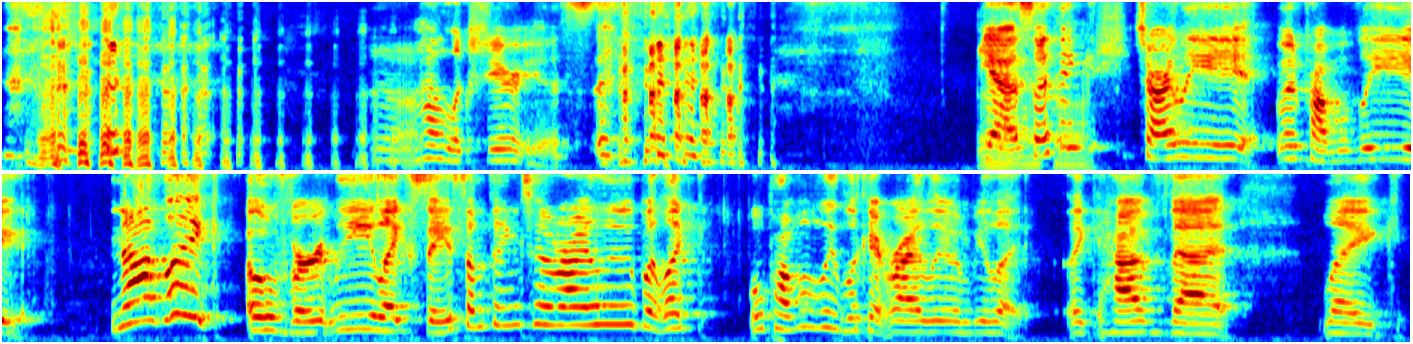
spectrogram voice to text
Oh, how luxurious. yeah, oh so I think Charlie would probably not like overtly like say something to Rylu, but like we'll probably look at Rylu and be like like have that like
